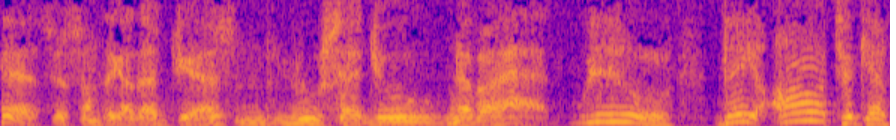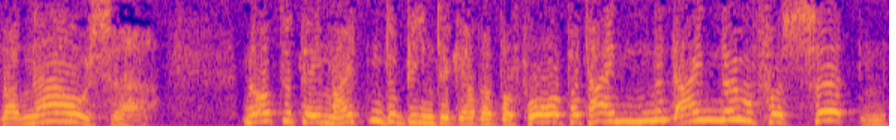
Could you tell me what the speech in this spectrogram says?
Yes, just something like that, yes. And you said you never had. Well, they are together now, sir. Not that they mightn't have been together before, but I, I know for certain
